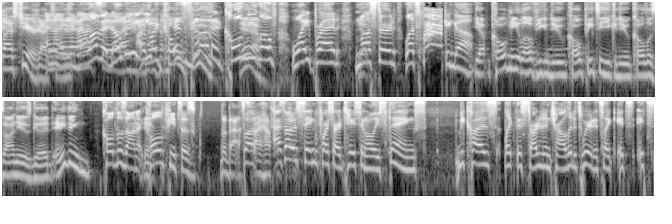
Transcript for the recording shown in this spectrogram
last year. Actually. And I cannot I love say it. that Nobody I eats like cold It's food. good. Cold Yeah. meatloaf, white bread, mustard. Let's fucking go. Yep, cold meatloaf you can do. Cold pizza you can do. Cold lasagna is good. Anything. Cold lasagna, Yeah. cold pizza's the best. But I have to. as say. I was saying before I started tasting all these things, because like this started in childhood, it's weird. It's like it's it's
